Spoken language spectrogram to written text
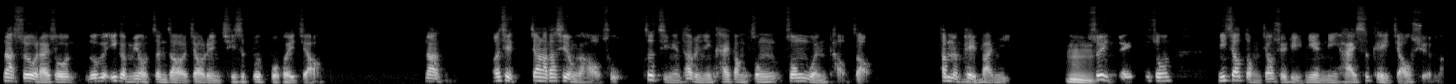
那所以我来说，如果一个没有证照的教练，其实不不会教。那而且加拿大系统有个好处，这几年他们已经开放中中文考照，他们配翻译，嗯，所以等于是说，你只要懂教学理念，你还是可以教学嘛。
